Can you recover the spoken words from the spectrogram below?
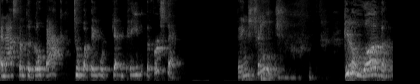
and ask them to go back to what they were getting paid the first day? Things change. People love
